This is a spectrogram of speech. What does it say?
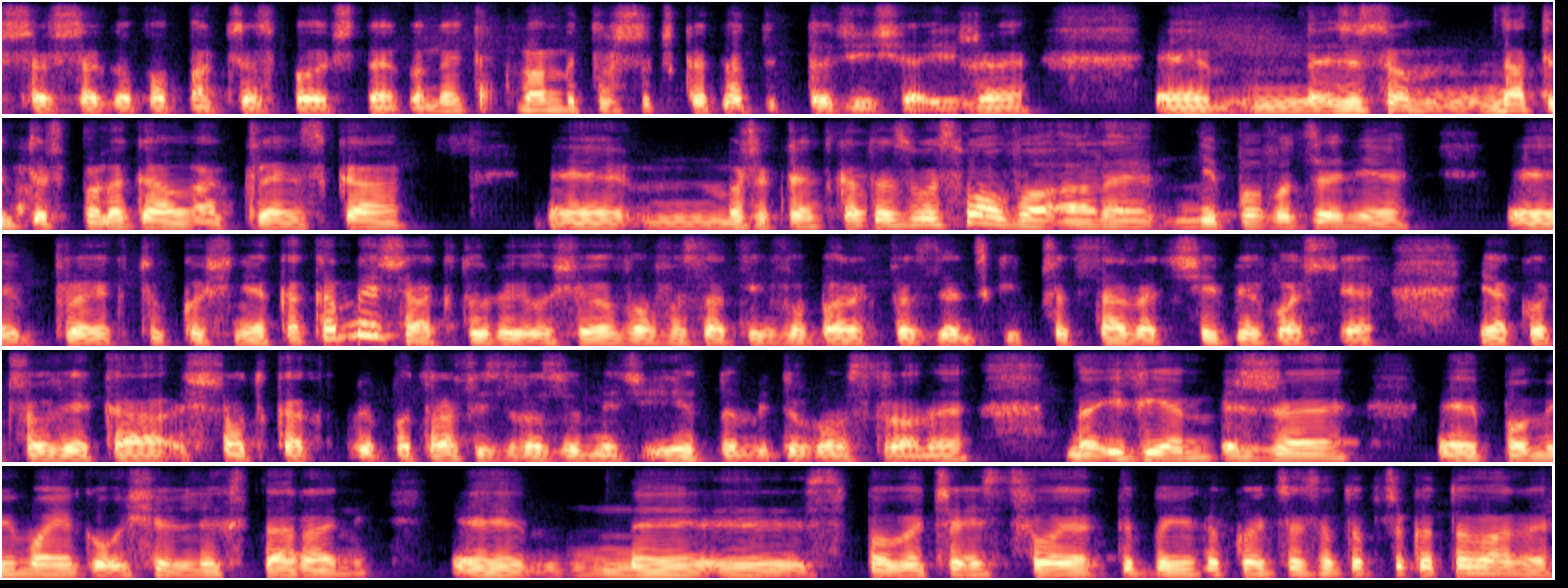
szerszego poparcia społecznego. No i tak mamy troszeczkę do, do dzisiaj, że zresztą na tym też polegała klęska może klętka to złe słowo, ale niepowodzenie e, projektu Kośniaka-Kamysza, który usiłował w ostatnich wyborach prezydenckich przedstawiać siebie właśnie jako człowieka środka, który potrafi zrozumieć i jedną i drugą stronę. No i wiemy, że e, pomimo jego usilnych starań społeczeństwo jak gdyby nie do końca jest na to przygotowane.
